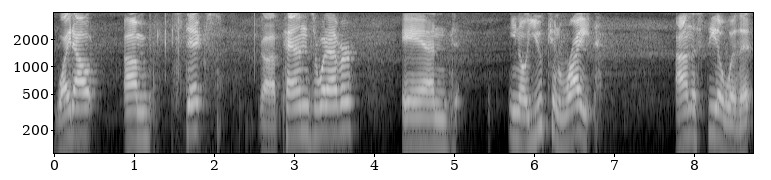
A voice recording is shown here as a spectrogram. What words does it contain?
whiteout um, sticks, uh, pens or whatever, and you know you can write on the steel with it.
